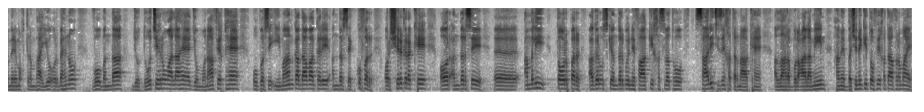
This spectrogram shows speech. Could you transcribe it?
تو میرے محترم بھائیوں اور بہنوں، وہ بندہ جو دو چہروں والا ہے، جو منافق ہے، اوپر سے ایمان کا دعویٰ کرے، اندر سے کفر اور شرک رکھے اور اندر سے عملی طور پر اگر اس کے اندر کوئی نفاق کی خصلت ہو، ساری چیزیں خطرناک ہیں۔ اللہ رب العالمین ہمیں بچنے کی توفیق عطا فرمائے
